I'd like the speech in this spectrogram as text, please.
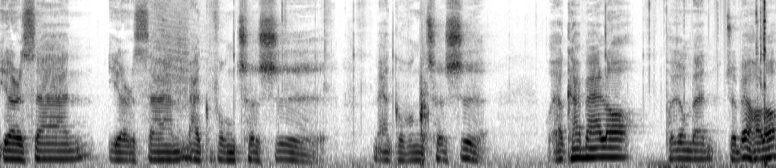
一二三，一二三，麦克风测试，麦克风测试，我要开麦喽，朋友们准备好喽。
